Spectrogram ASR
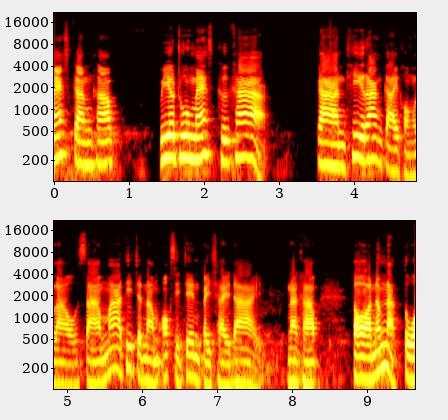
max กันครับ VO2 max คือค่าการที่ร่างกายของเราสามารถที่จะนำออกซิเจนไปใช้ได้นะครับ ต่อน้ำหนักตัว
